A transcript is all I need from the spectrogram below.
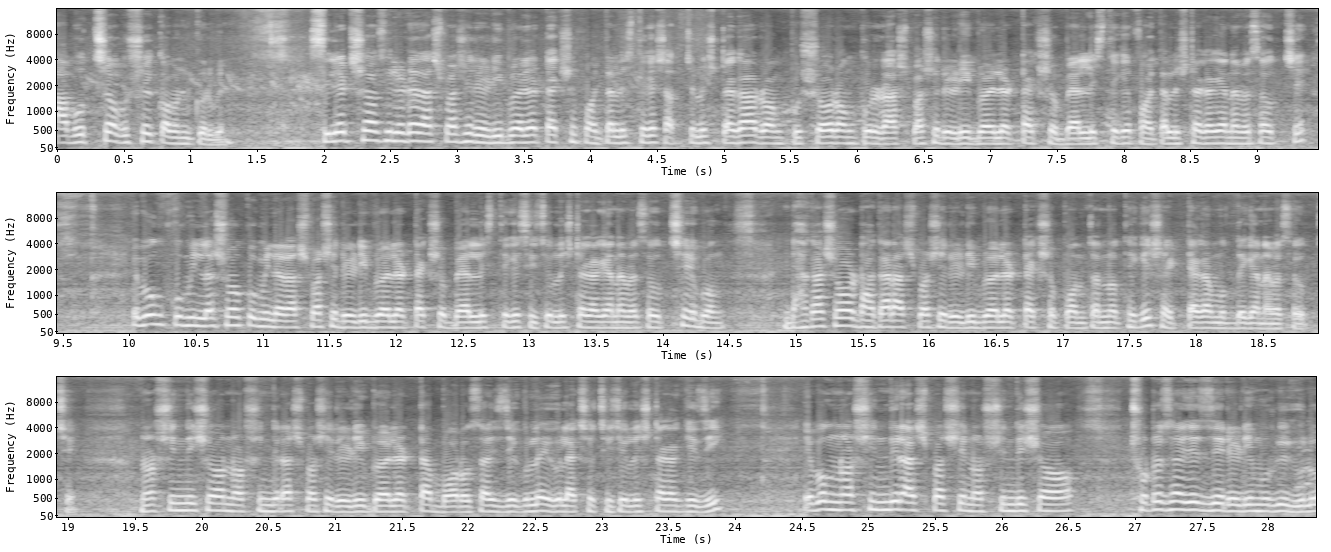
লাভ হচ্ছে, অবশ্যই কমেন্ট করবেন। সিলেট সহ সিলেটের আশপাশে রেডি ব্রয়লারটা একশো পঁয়তাল্লিশ থেকে সাতচল্লিশ টাকা, রংপুর সহ রংপুরের আশপাশে রেডি ব্রয়লারটা একশো বিয়াল্লিশ থেকে পঁয়তাল্লিশ টাকা কেনা বেচা হচ্ছে। এবং কুমিল্লা সহ কুমিল্লার আশপাশে রেডি ব্রয়লারটা একশো বিয়াল্লিশ থেকে ছেচল্লিশ টাকা কেনা বেচা হচ্ছে এবং ঢাকা শহর ঢাকার আশপাশে রেডি ব্রয়লারটা একশো পঞ্চান্ন থেকে ষাট টাকার মধ্যে কেনা বেচা হচ্ছে। নরসিংদী সহ নরসিংদীর আশপাশে রেডি ব্রয়লারটা বড় সাইজ যেগুলো, এগুলো একশো ছেচল্লিশ টাকা কেজি। এবং নরসিংদীর আশপাশে, নরসিংদী সহ ছোটো সাইজের যে রেডি মুরগিগুলো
